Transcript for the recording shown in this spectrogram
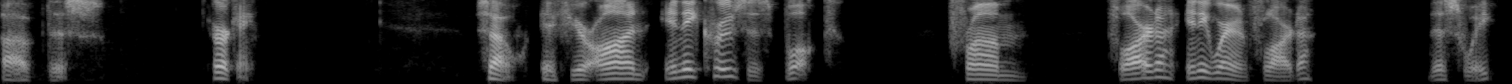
of this hurricane. So if you're on any cruises booked from Florida, anywhere in Florida this week,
